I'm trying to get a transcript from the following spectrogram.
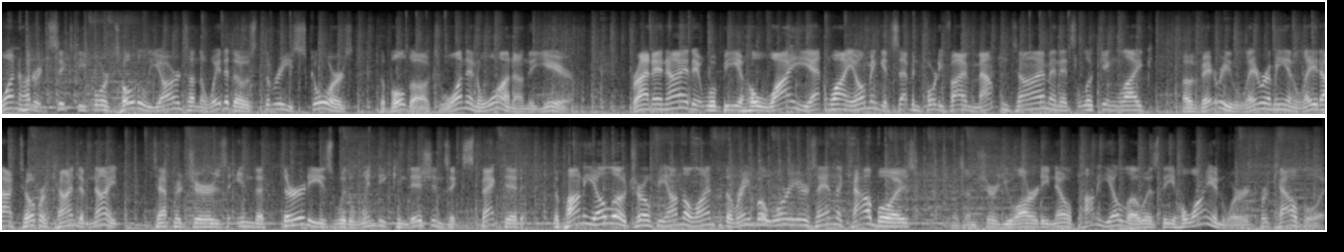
164 total yards on the way to those three scores. The Bulldogs 1 and 1 on the year. Friday night it will be Hawaii at Wyoming at 7:45 Mountain Time and it's looking like a very Laramie and late October kind of night. Temperatures in the 30s with windy conditions expected. The Paniolo Trophy on the line for the Rainbow Warriors and the Cowboys. As I'm sure you already know, Paniolo is the Hawaiian word for cowboy.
